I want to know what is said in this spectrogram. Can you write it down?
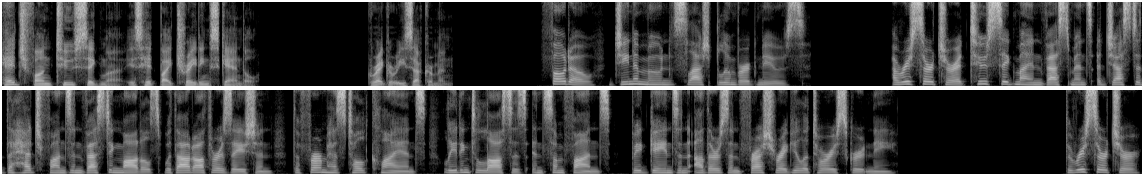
Hedge fund 2 Sigma is hit by trading scandal. Gregory Zuckerman. Photo Jeenah Moon slash Bloomberg News. A researcher at Two Sigma Investments adjusted the hedge fund's investing models without authorization, the firm has told clients, leading to losses in some funds, big gains in others, and fresh regulatory scrutiny. The researcher,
